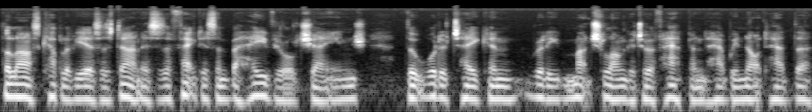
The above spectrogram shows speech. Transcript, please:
the last couple of years has done is has affected some behavioral change that would have taken really much longer to have happened had we not had the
